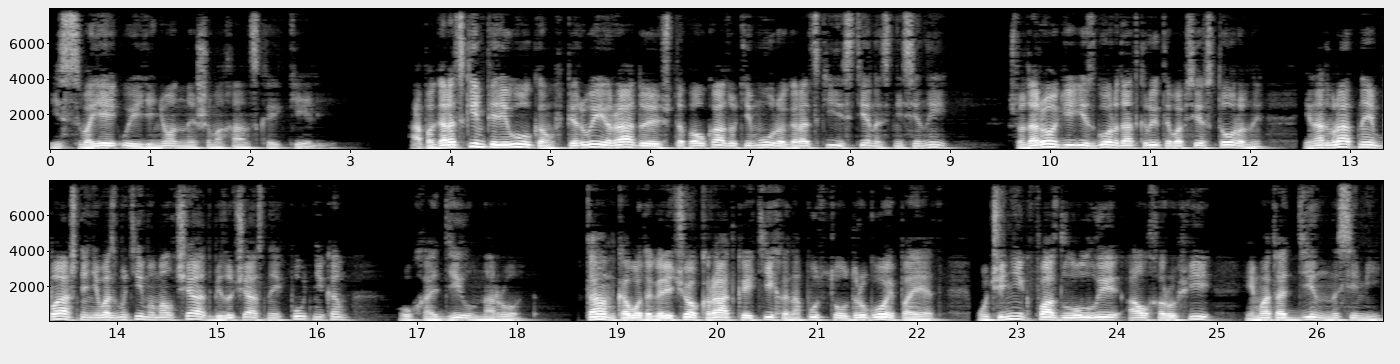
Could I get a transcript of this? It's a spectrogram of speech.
из своей уединенной шамаханской кельи. А по городским переулкам, впервые радуясь, что по указу Тимура городские стены снесены, что дороги из города открыты во все стороны, и надвратные башни невозмутимо молчат, безучастные к путникам, уходил народ. Там кого-то горячо, кратко и тихо напутствовал другой поэт, ученик Фазлуллы Ал-Харуфи и Матаддин Насеми.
